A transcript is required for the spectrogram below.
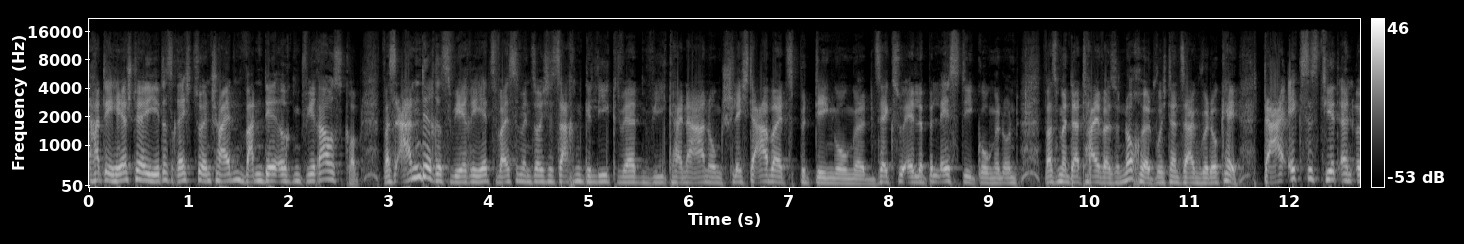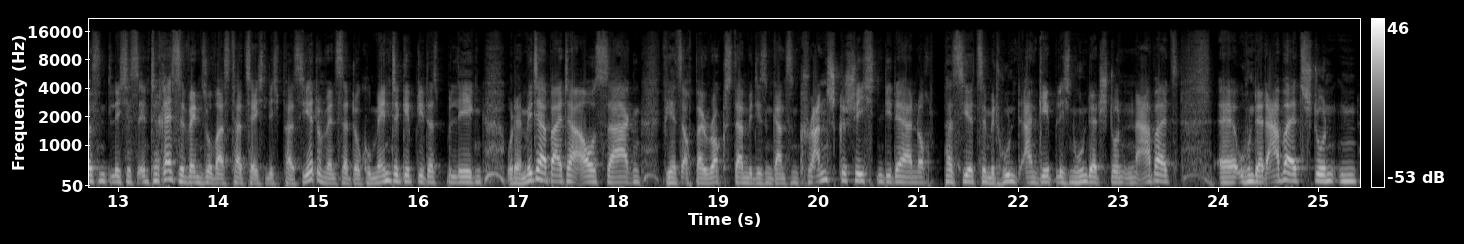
hat der Hersteller jedes Recht zu entscheiden, wann der irgendwie rauskommt. Was anderes wäre jetzt, weißt du, wenn solche Sachen geleakt werden wie, keine Ahnung, schlechte Arbeitsbedingungen, sexuelle Belästigungen und was man da teilweise noch hört, wo ich dann sagen würde, okay, da existiert ein öffentliches Interesse, wenn sowas tatsächlich passiert und wenn es da Dokumente gibt, die das belegen oder Mitarbeiteraussagen, wie jetzt auch bei Rockstar mit diesen ganzen Crunch-Geschichten, die da ja noch passiert sind, mit hund angeblichen 100 Stunden Arbeits, äh, 100 Arbeitsstunden,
